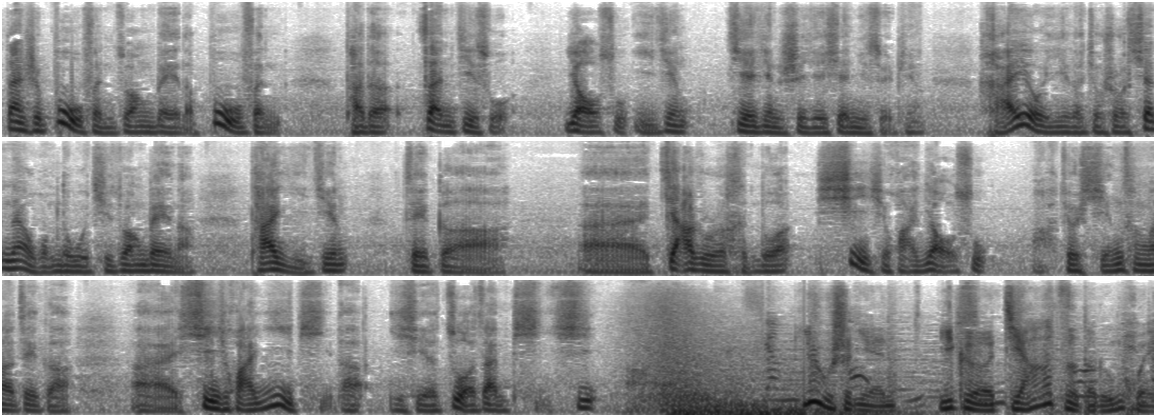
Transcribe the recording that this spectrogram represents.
但是部分装备的部分它的战技术要素已经接近了世界先进水平。还有一个就是说，现在我们的武器装备呢，它已经这个呃加入了很多信息化要素啊，就形成了这个呃信息化一体的一些作战体系啊。六十年，一个甲子的轮回。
